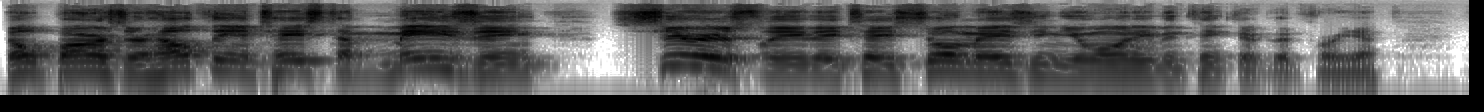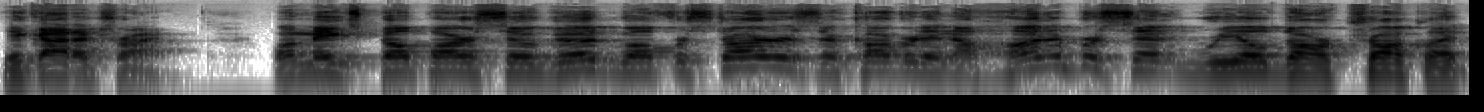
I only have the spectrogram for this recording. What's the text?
Built bars are healthy and taste amazing. Seriously, they taste so amazing you won't even think they're good for you. You got to try them. What makes built bars so good? Well, for starters, they're covered in 100% real dark chocolate.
